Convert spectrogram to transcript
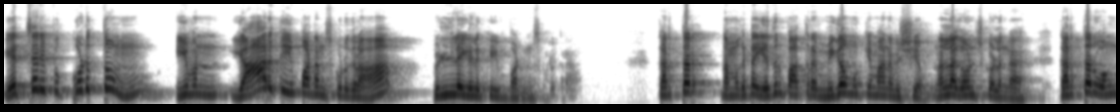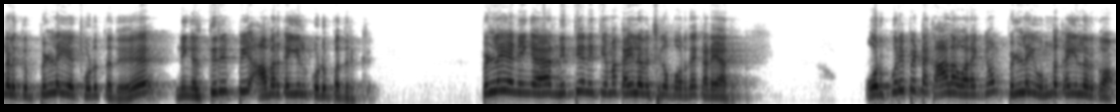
எச்சரிப்பு கொடுத்தும் இவன் யாருக்கு இம்பார்ட்டன்ஸ் கொடுக்குறான்? பிள்ளைகளுக்கு இம்பார்ட்டன்ஸ் கொடுக்குறான். கர்த்தர் நம்மக்கிட்ட எதிர்பார்க்குற மிக முக்கியமான விஷயம். நல்லா கவனிச்சுக்கொள்ளுங்க. கர்த்தர் உங்களுக்கு பிள்ளையை கொடுத்தது நீங்கள் திருப்பி அவர் கையில் கொடுப்பதற்கு. பிள்ளையை நீங்க நித்திய நித்தியமா கையில வச்சுக்க போறதே கிடையாது. ஒரு குறிப்பிட்ட காலம் வரைக்கும் பிள்ளை உங்க கையில் இருக்கும்.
